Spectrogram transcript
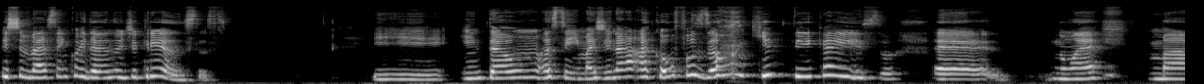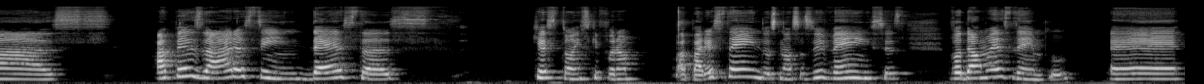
estivessem cuidando de crianças. E então, assim, imagina a confusão que fica isso, é, não é? Mas apesar assim dessas questões que foram aparecendo, as nossas vivências, vou dar um exemplo. É,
